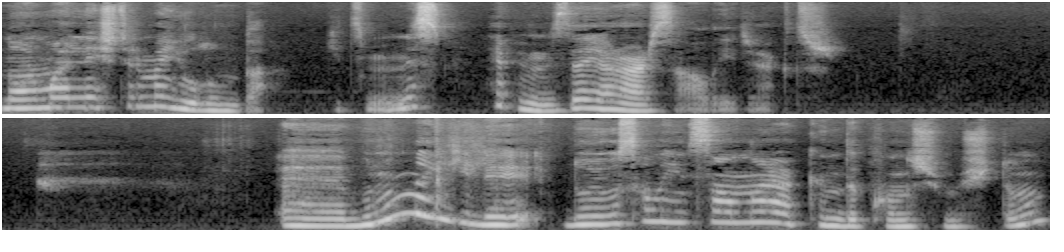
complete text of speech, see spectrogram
normalleştirme yolunda gitmemiz hepimize yarar sağlayacaktır. Ee, bununla ilgili duygusal insanlar hakkında konuşmuştum.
